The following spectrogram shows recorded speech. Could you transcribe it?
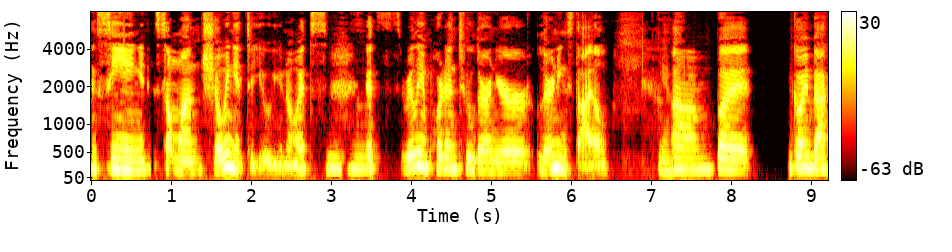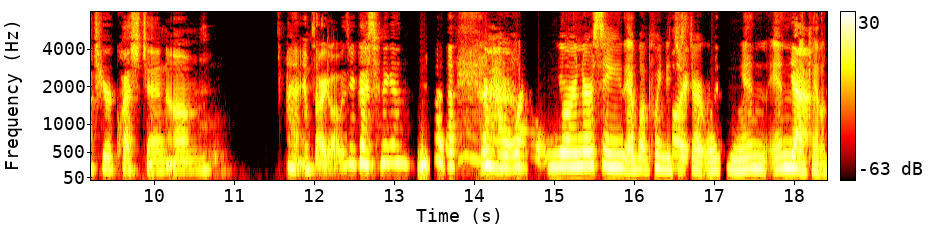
and seeing mm-hmm. someone showing it to you. You know, it's mm-hmm. it's really important to learn your learning style. Yeah. Um, but going back to your question, um, I'm sorry, what was your question again? oh, well, you were nursing. At what point did you start working in in yeah. mechanical?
